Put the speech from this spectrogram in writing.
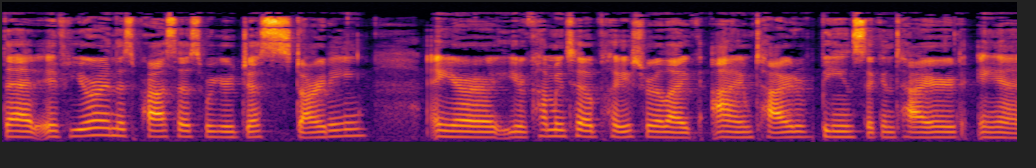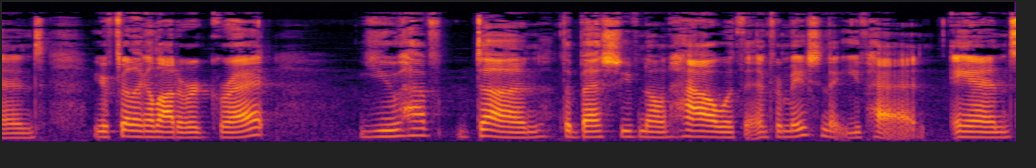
that if you're in this process where you're just starting and you're you're coming to a place where like I'm tired of being sick and tired and you're feeling a lot of regret, you have done the best you've known how with the information that you've had. And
